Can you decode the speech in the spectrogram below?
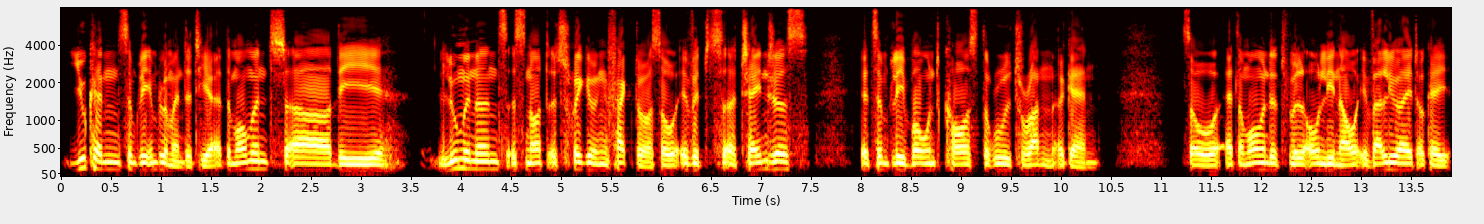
you can simply implement it here. At the moment, uh, the luminance is not a triggering factor. So if it uh, changes, it simply won't cause the rule to run again. So at the moment, it will only now evaluate, okay,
